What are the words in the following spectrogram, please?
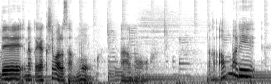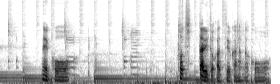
で、なんか薬師丸さんも、あの、なんかあんまり、ね、こう、とちったりとかっていうかなんかこ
